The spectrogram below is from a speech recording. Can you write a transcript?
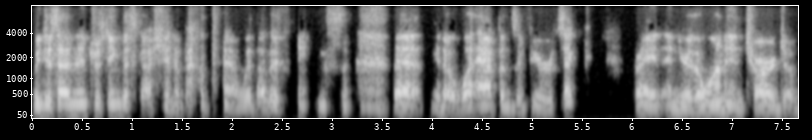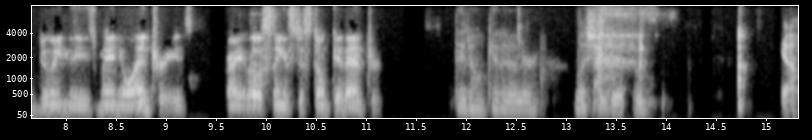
we just had an interesting discussion about that with other things that, you know, what happens if you're sick, right? And you're the one in charge of doing these manual entries, right? Those things just don't get entered. They don't get entered unless you do yeah.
